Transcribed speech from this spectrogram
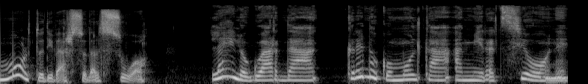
molto diverso dal suo? Lei lo guarda, credo, con molta ammirazione.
